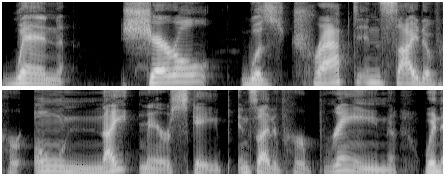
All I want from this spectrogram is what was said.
when Cheryl was trapped inside of her own nightmare scape inside of her brain when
